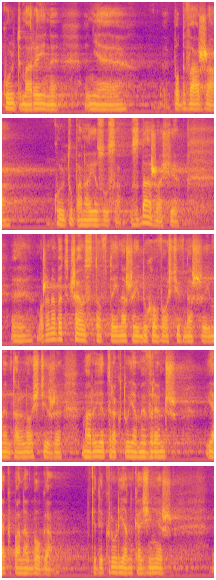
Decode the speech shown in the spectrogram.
kult maryjny nie podważa kultu Pana Jezusa. Zdarza się, y, może nawet często w tej naszej duchowości, w naszej mentalności, że Maryję traktujemy wręcz jak Pana Boga. Kiedy król Jan Kazimierz y,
